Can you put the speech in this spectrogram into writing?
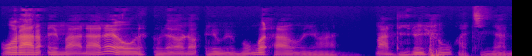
orang di mana nih oh udah orang ini mau masalah ya. Mandiri su kajian.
